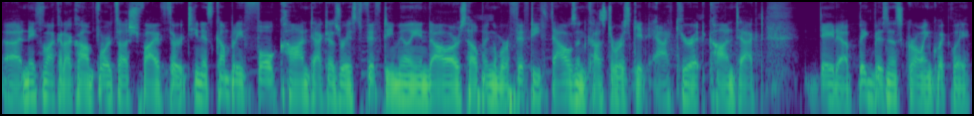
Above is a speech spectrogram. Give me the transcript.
uh, nathanlatka.com forward slash 513. His company Full Contact has raised $50 million, helping over 50,000 customers get accurate contact data. Big business growing quickly.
